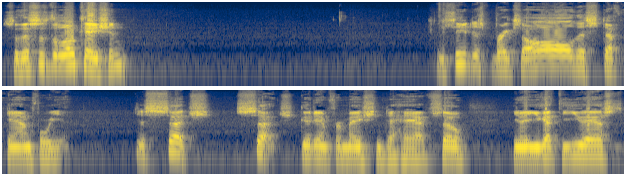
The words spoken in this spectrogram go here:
So this is the location. And see it just breaks all this stuff down for you. Just such, such good information to have. So, you know, you got the US,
